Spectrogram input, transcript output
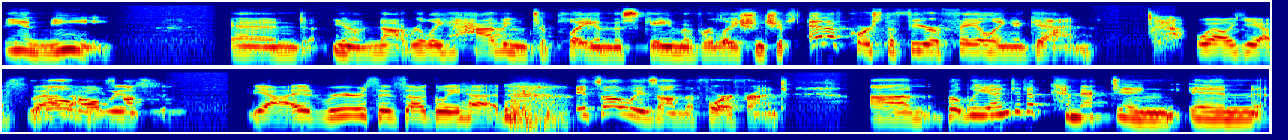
being me and, you know, not really having to play in this game of relationships. And of course, the fear of failing again. Well, yes, that always, always yeah, it rears its ugly head. it's always on the forefront. Um, but we ended up connecting in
